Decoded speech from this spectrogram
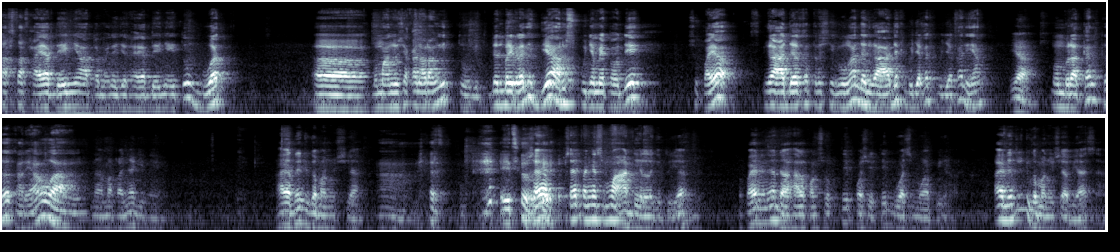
staff-staff HRD-nya atau manajer HRD-nya itu buat eh, memanusiakan orang itu gitu. Dan balik lagi dia harus punya metode supaya nggak ada ketersinggungan dan nggak ada kebijakan-kebijakan yang ya. memberatkan ke karyawan. nah makanya gini. HRD juga manusia. Nah, itu. saya saya pengen semua adil gitu ya. Supaya ini ada hal konstruktif positif buat semua pihak. HRD itu juga manusia biasa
